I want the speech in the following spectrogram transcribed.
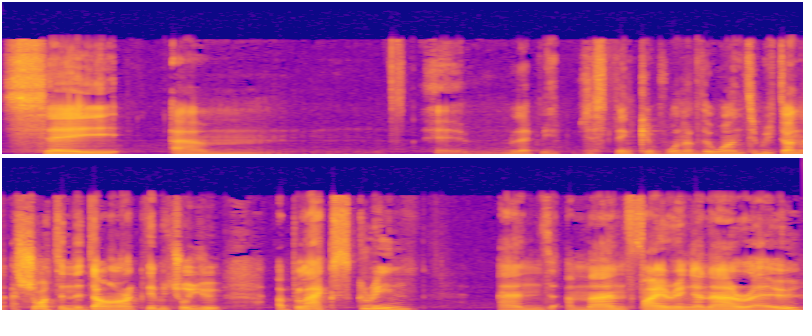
say. Um, uh, let me just think of one of the ones that we've done a shot in the dark. They would show you a black screen and a man firing an arrow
